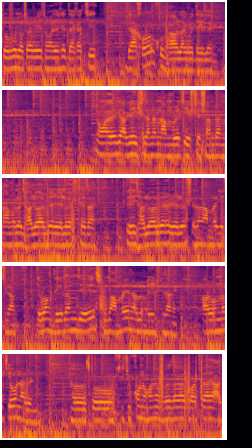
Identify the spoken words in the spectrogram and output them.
তবুও যতটা বেশি তোমাদেরকে দেখাচ্ছি। দেখো, খুব ভালো লাগবে দেখলে। তোমাদেরকে আগে স্টেশনটার নাম বলেছি স্টেশনটার নাম হলো ঝালুয়ারবে রেলওয়ে স্টেশন। এই ঝালুয়ারবে রেলওয়ে স্টেশনে আমরা গেছিলাম এবং দেখলাম যে শুধু আমরাই নামলাম এই স্টেশনে, আর অন্য কেউ নামেনি। তো কিছুক্ষণ ওখানে বসে থাকার পর, প্রায় আধ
